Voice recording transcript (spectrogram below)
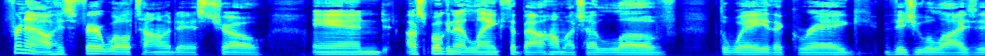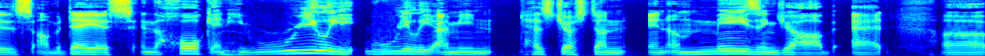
for now, his farewell to Amadeus Cho. And I've spoken at length about how much I love the way that Greg visualizes Amadeus and the Hulk, and he really, really, I mean, has just done an amazing job at uh,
